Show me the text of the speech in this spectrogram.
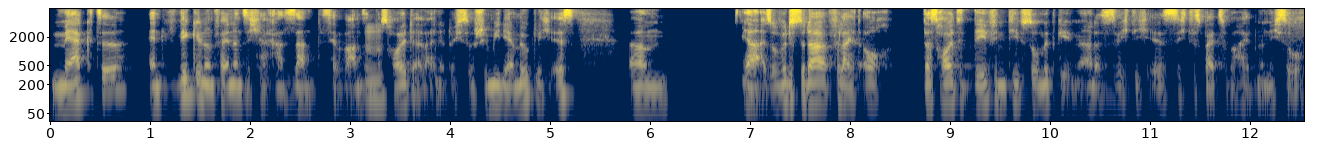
Märkte entwickeln und verändern sich ja rasant. Das ist ja Wahnsinn, mhm. was heute alleine durch Social Media möglich ist. Ähm, ja, also würdest du da vielleicht auch das heute definitiv so mitgeben, ja, dass es wichtig ist, sich das beizubehalten und nicht so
